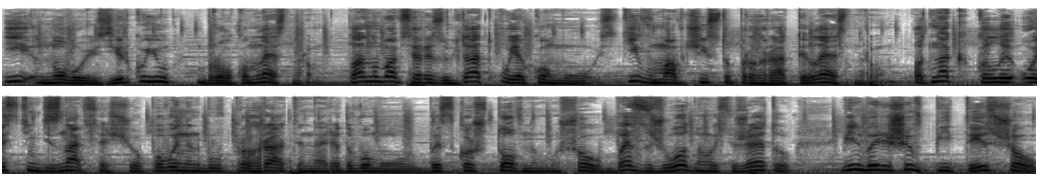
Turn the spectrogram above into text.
і новою зіркою Броком Леснером. Планувався результат, у якому Стів мав чисто програти Леснеру. Однак, коли Остін дізнався, що повинен був програти на рядовому безкоштовному шоу без жодного сюжету, він вирішив піти з шоу.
